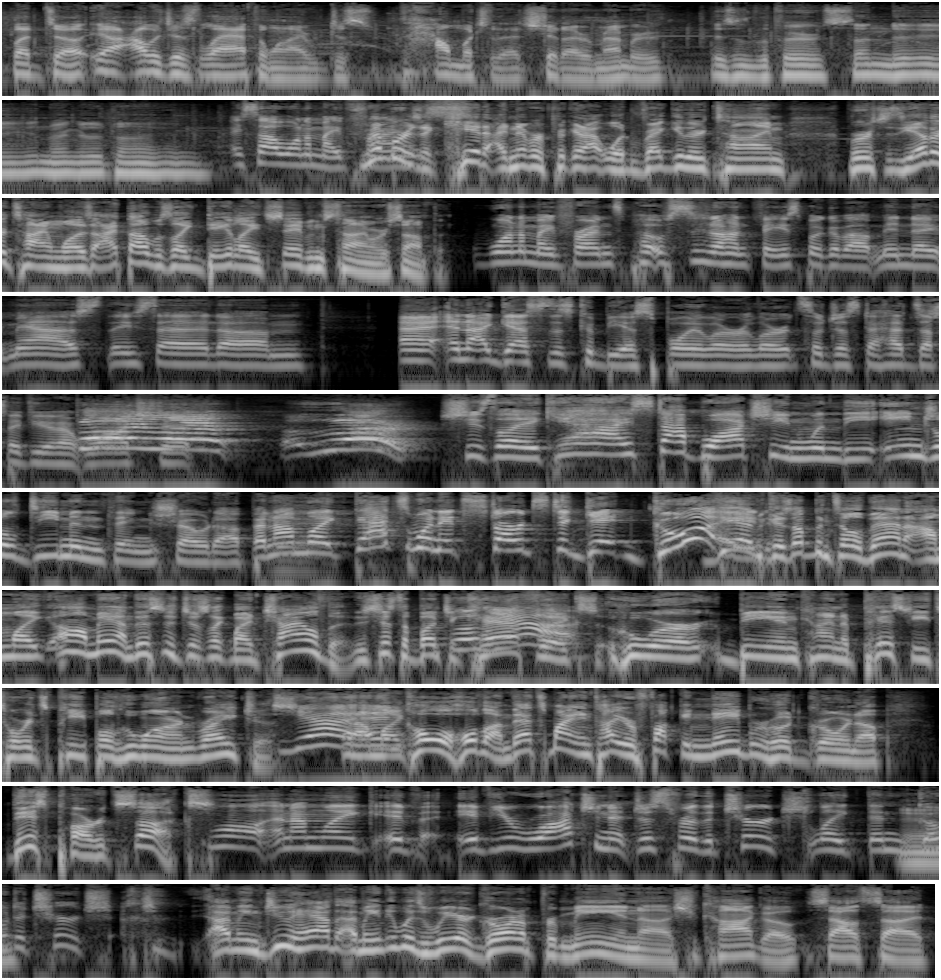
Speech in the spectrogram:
But uh, yeah, I was just laughing when I just how much of that shit I remembered. This is the first Sunday in regular time. I saw one of my friends. Remember, as a kid, I never figured out what regular time versus the other time was. I thought it was like daylight savings time or something. one of my friends posted on Facebook about midnight mass. They said, um, and I guess this could be a spoiler alert. So just a heads up if you haven't watched it. Alert! She's like, yeah, I stopped watching when the angel demon thing showed up, and I'm like, that's when it starts to get good. Yeah, because up until then, I'm like, oh man, this is just like my childhood. It's just a bunch of Well, yeah. Catholics who are being kind of pissy towards people who aren't righteous. Yeah, and I'm and- like, hold, hold on, that's my entire fucking neighborhood growing up. This part sucks. well, and I'm like, if if you're watching it just for the church, like then go to church. I mean, do you have? I mean, it was weird growing up for me in uh, Chicago, South Side.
